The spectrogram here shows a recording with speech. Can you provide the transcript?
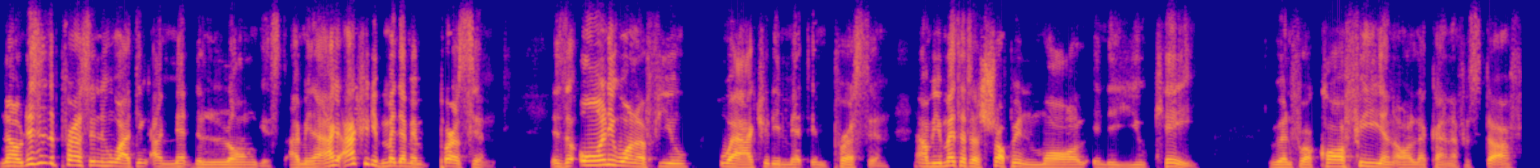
Now, this is the person who I think I met the longest. I mean, I actually met them in person. It's the only one of you who I actually met in person. And we met at a shopping mall in the UK. We went for a coffee and all that kind of stuff.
